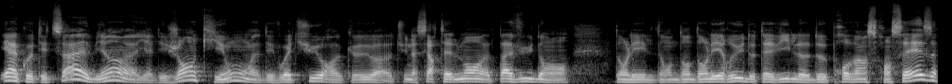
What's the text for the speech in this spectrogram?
Et à côté de ça, eh bien, il y a des gens qui ont des voitures que tu n'as certainement pas vues dans, les, rues de ta ville de province française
